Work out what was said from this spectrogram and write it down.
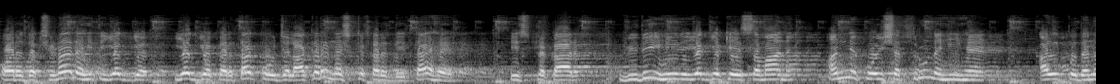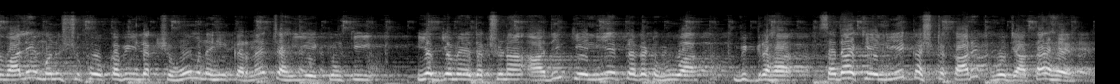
और दक्षिणा रहित यज्ञ, यज्ञकर्ता को जलाकर नष्ट कर देता है। इस प्रकार विधिहीन यज्ञ के समान अन्य कोई शत्रु नहीं है। अल्प धन वाले मनुष्य को कभी लक्ष्य होम नहीं करना चाहिए, क्योंकि यज्ञ में दक्षिणा आदि के लिए प्रकट हुआ विग्रह सदा के लिए कष्टकारक हो जाता है।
